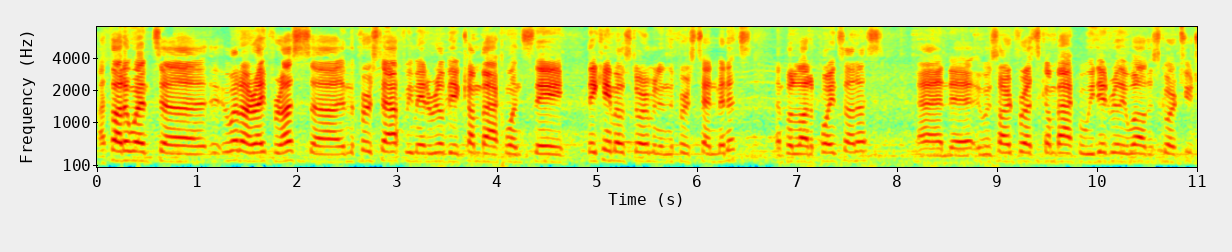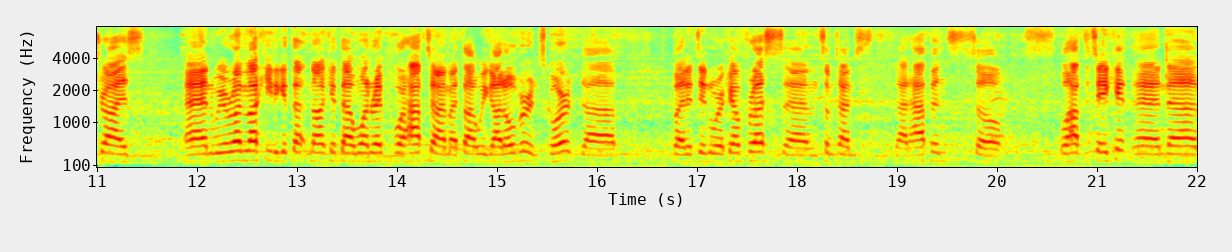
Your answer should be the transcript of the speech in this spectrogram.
I thought it went uh, it went all right for us. Uh, in the first half, we made a real big comeback once they, they came out storming in the first 10 minutes and put a lot of points on us. And uh, it was hard for us to come back, but we did really well to score two tries. And we were unlucky to get that not get that one right before halftime. I thought we got over and scored, uh, but it didn't work out for us. And sometimes that happens, so we'll have to take it. And uh,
